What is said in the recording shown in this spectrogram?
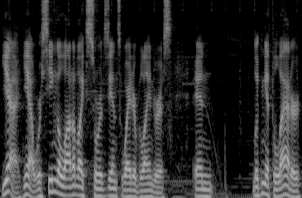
yeah, yeah, we're seeing a lot of like Swords Dance White Herb Landorus. And looking at the ladder,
